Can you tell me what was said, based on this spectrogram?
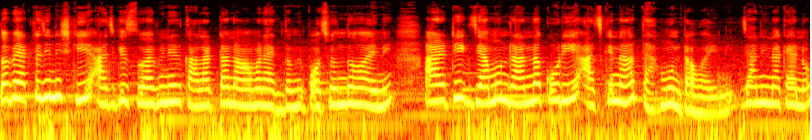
তবে একটা জিনিস কি, আজকে সয়াবিনের কালারটা না আমার একদমই পছন্দ হয়নি। আর ঠিক যেমন রান্না করি, আজকে না তেমনটা হয়নি। জানি না কেন।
